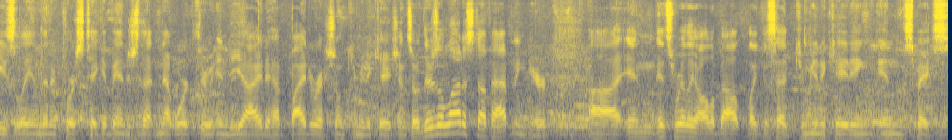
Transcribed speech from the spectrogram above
easily, and then of course take advantage of that network through NDI to have bi-directional communication. So there's a lot of stuff happening here, uh, and it's really all about, like I said, communicating in space.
